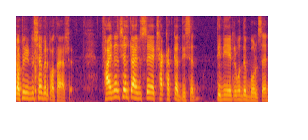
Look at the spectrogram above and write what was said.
ডক্টর ইন্দু সাহেবের কথায় আসেন। ফাইন্যান্সিয়াল টাইমসে এক সাক্ষাৎকার দিচ্ছেন তিনি এটার মধ্যে বলছেন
